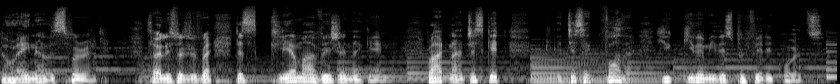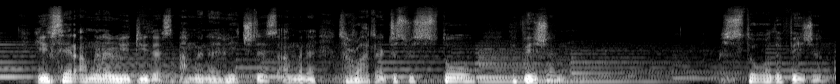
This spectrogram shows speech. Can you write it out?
The rain of the Spirit. So Holy Spirit, just clear my vision again. Right now, just get, just like Father, you've given me these prophetic words. You've said I'm gonna redo this. I'm gonna reach this. I'm gonna. So right now, just restore the vision. Restore the vision.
